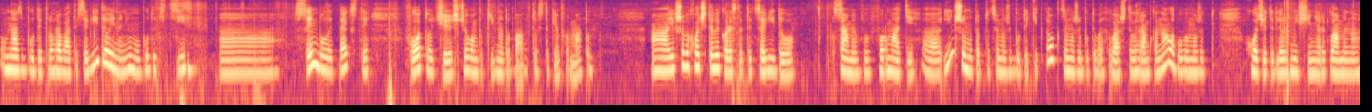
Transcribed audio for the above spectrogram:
у нас буде програватися відео, і на ньому будуть ці а, символи, тексти, фото чи що вам потрібно додати ось таким форматом. А якщо ви хочете використати це відео саме в форматі а, іншому, тобто це може бути TikTok, це може бути ваш телеграм-канал, або ви можете хочете для розміщення реклами на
